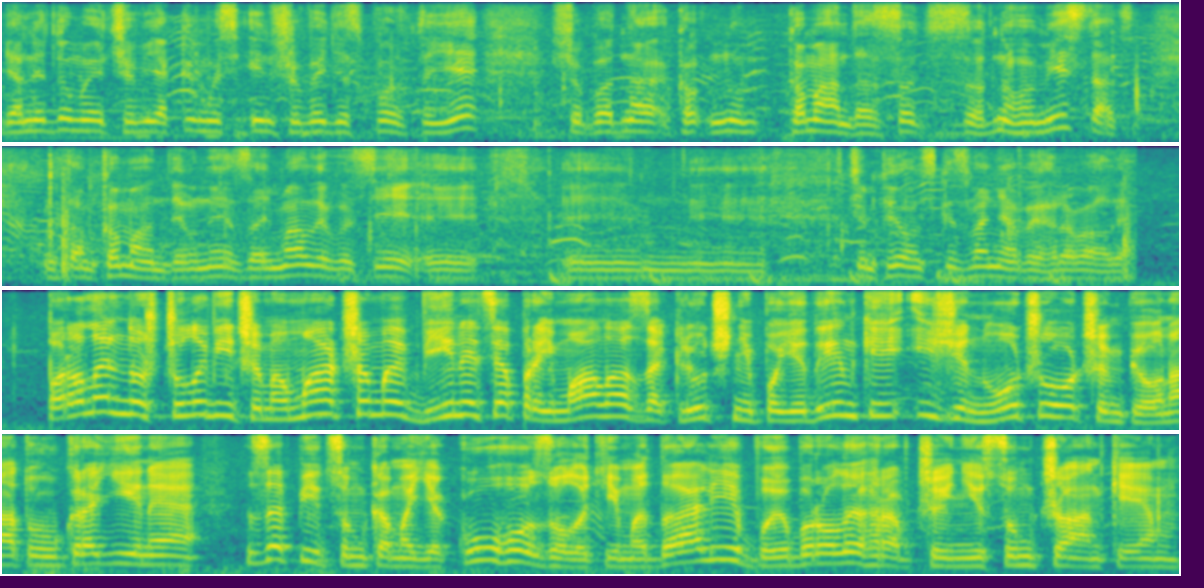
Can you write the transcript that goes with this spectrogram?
я не думаю, чи в якомусь іншому виді спорту є, щоб одна ну, команда з одного міста, ну, там команди, вони займали оці е, е, е, чемпіонські звання вигравали. Паралельно з чоловічими матчами Вінниця приймала заключні поєдинки і жіночого чемпіонату України, за підсумками якого золоті медалі вибороли гравчині сумчанки.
